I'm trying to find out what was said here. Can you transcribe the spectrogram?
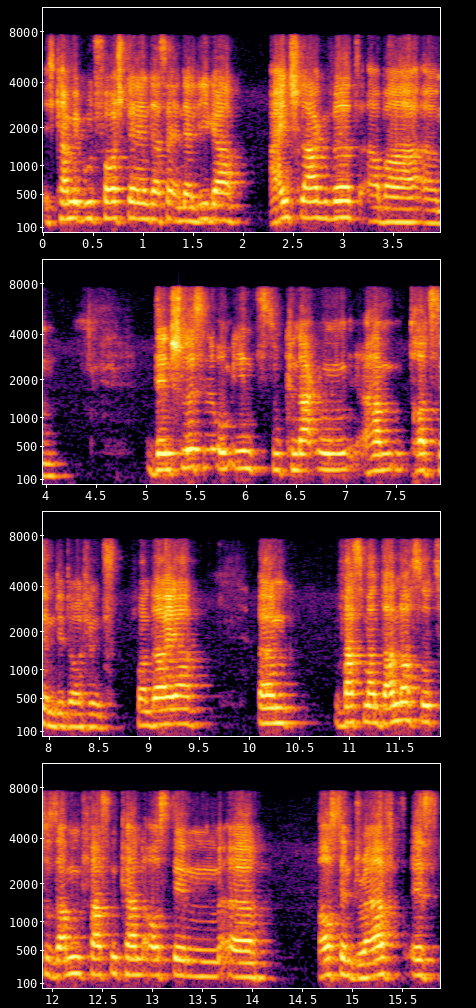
Ich kann mir gut vorstellen, dass er in der Liga einschlagen wird, aber ähm, den Schlüssel, um ihn zu knacken, haben trotzdem die Dolphins. Von daher, ähm, was man dann noch so zusammenfassen kann aus dem, äh, aus dem Draft ist,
